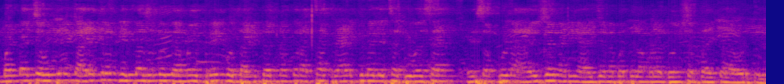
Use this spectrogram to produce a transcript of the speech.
मंडळाच्या वतीने कार्यक्रम घेतला जातो त्यामुळे ब्रेक होता आणि त्यानंतर आजचा ग्रँड फिनालेचा दिवस आहे. हे संपूर्ण आयोजन आणि आयोजनाबद्दल आम्हाला दोन शब्द ऐकायला आवडतील.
